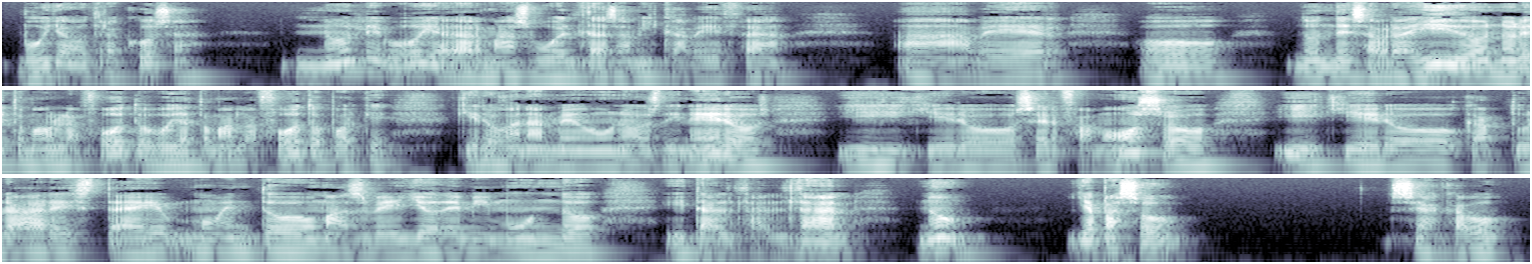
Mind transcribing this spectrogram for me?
Voy a otra cosa. No le voy a dar más vueltas a mi cabeza a ver, oh, ¿dónde se habrá ido? No le he tomado la foto, voy a tomar la foto porque quiero ganarme unos dineros y quiero ser famoso y quiero capturar este momento más bello de mi mundo y tal, tal, tal. No, ya pasó, se acabó.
